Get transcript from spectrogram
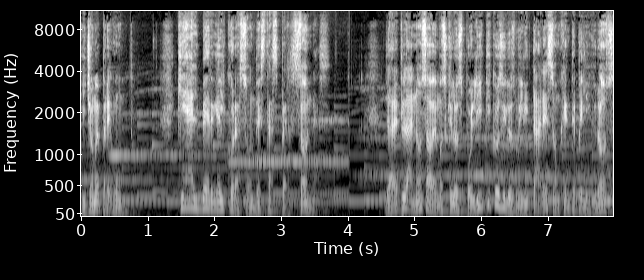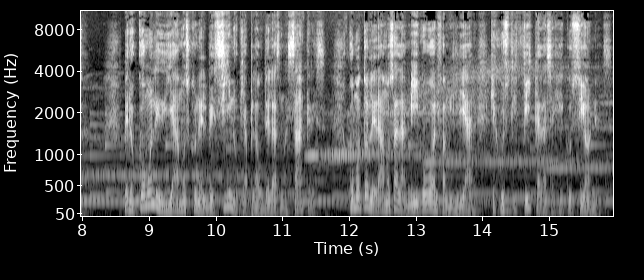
Y yo me pregunto, ¿qué alberga el corazón de estas personas? Ya de plano sabemos que los políticos y los militares son gente peligrosa, pero ¿cómo lidiamos con el vecino que aplaude las masacres? ¿Cómo toleramos al amigo o al familiar que justifica las ejecuciones?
